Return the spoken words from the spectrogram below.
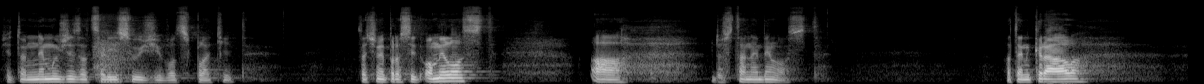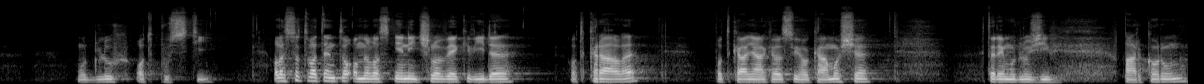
že to nemůže za celý svůj život splatit. Začne prosit o milost a dostane milost. A ten král mu dluh odpustí. Ale sotva tento omilostněný člověk vyjde od krále, potká nějakého svého kámoše, který mu dluží pár korun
